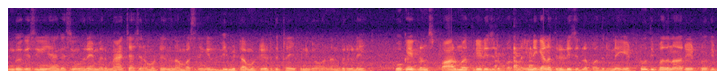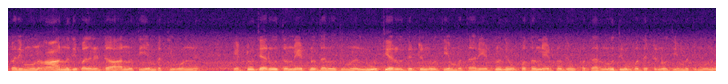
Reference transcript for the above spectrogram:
உங்கள் கெஸ்ஸிங் என் கெஸ்ஸிங் ஒரே மாதிரி மேட்ச் ஆச்சுன்னா மட்டும் இந்த நம்பர்ஸ் நீங்கள் லிமிட்டாக மட்டும் எடுத்து ட்ரை பண்ணிக்கோங்க நண்பர்களே. Okay friends formula three digit பார்க்கலாம். இன்றைக்கான த்ரீ டிஜிட்டில் பார்த்துட்டிங்கன்னா எட்நூற்றி பதினாறு எட்நூற்றி பதிமூணு அறுநூற்றி பதினெட்டு அறுநூற்றி எண்பத்தி ஒன்று எட்நூற்றி அறுபத்தொன்று எட்நூற்றி அறுபத்தி மூணு நூற்றி அறுபத்தெட்டு நூற்றி எண்பத்தாறு எட்நூற்றி முப்பத்தொன்று எட்நூற்றி முப்பத்தாறு நூற்றி முப்பத்தெட்டு நூற்றி எண்பத்தி மூணு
